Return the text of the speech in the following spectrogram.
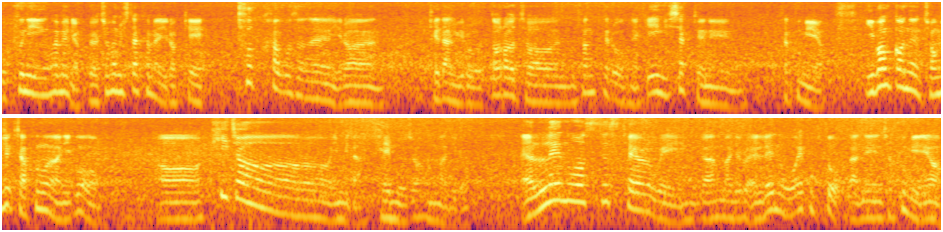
오프닝 화면이었고요. 처음 시작하면 이렇게 툭 하고서는 이런 계단 위로 떨어진 상태로 그냥 게임이 시작되는 작품이에요. 이번 거는 정식 작품은 아니고 어, 티저입니다. 데모죠 한마디로. 엘레노어스 스테어웨이 그러니까 한마디로 엘레노어의 복도라는 작품이에요.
